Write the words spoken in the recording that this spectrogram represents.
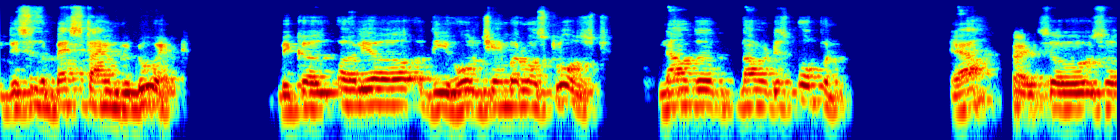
this is the best time to do it because earlier the whole chamber was closed. Now the now it is open. Yeah. Right. So so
